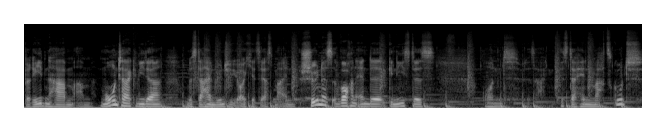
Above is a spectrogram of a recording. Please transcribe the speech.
bereden haben am Montag wieder. Und bis dahin wünsche ich euch jetzt erstmal ein schönes Wochenende. Genießt es und würde sagen, bis dahin macht's gut.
